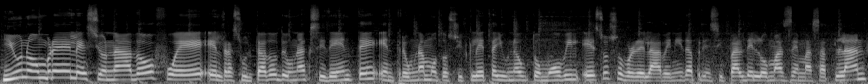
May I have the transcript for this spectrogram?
Y un hombre lesionado fue el resultado de un accidente entre una motocicleta y un automóvil, eso sobre la avenida principal de Lomas de Mazatlán.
